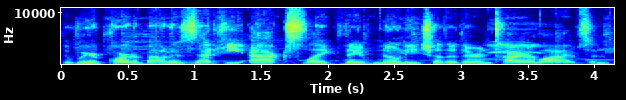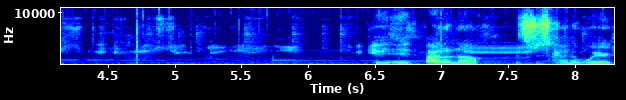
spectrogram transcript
The weird part about it is that he acts like they've known each other their entire lives and it, it I don't know. It's just kind of weird.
